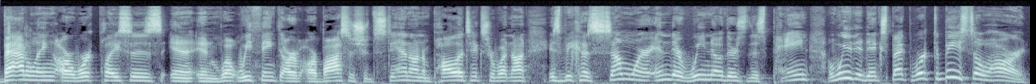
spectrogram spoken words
battling our workplaces in, what we think our, our bosses should stand on in politics or whatnot, is because somewhere in there we know there's this pain and we didn't expect work to be so hard.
